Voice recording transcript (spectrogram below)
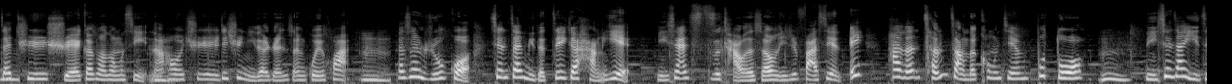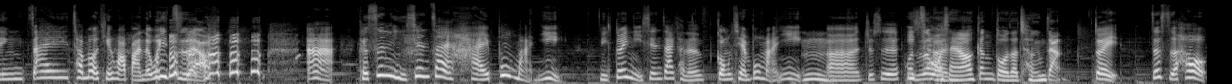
再去学更多东西，然后去继续你的人生规划。嗯。但是如果现在你的这个行业，你现在思考的时候，你就发现，诶，它能成长的空间不多，嗯。你现在已经在差不多天花板的位置了。啊，可是你现在还不满意。你对你现在可能工钱不满意，嗯呃，就是一或者是我想要更多的成长。对，这时候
